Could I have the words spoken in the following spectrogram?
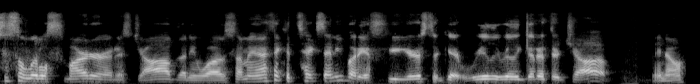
just a little smarter at his job than he was. I mean, I think it takes anybody a few years to get really, really good at their job, you know.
